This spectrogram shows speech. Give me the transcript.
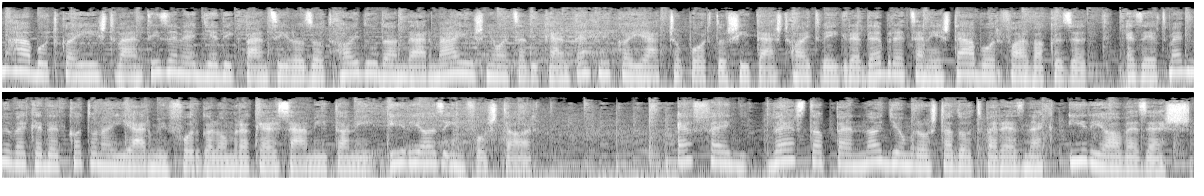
MH Bocskai István 11. páncélozott hajdúdandár május 8-án technikai átcsoportosítást hajt végre Debrecen és Táborfalva között, ezért megnövekedett katonai járműforgalomra kell számítani, írja az Infostart. F1, Verstappen nagy gyomrost adott Pereznek, írja a vezes.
